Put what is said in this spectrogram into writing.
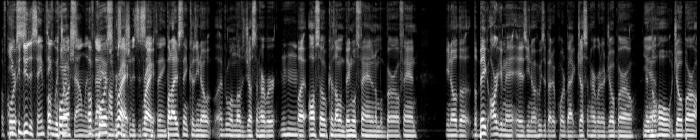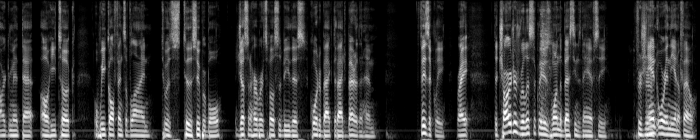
of course you can do the same thing with course- Josh Allen. Of that course, conversation right, is the same right. thing. But I just think because you know everyone loves Justin Herbert, Mhm. but also because I'm a Bengals fan and I'm a Burrow fan. You know the the big argument is you know who's a better quarterback, Justin Herbert or Joe Burrow, and Yeah. the whole Joe Burrow argument that oh he took a weak offensive line to his to the Super Bowl. Justin Herbert's supposed to be this quarterback that's better than him, physically, right? The Chargers realistically is one of the best teams in the AFC for sure. and or in the NFL.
